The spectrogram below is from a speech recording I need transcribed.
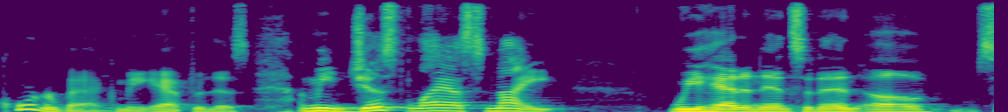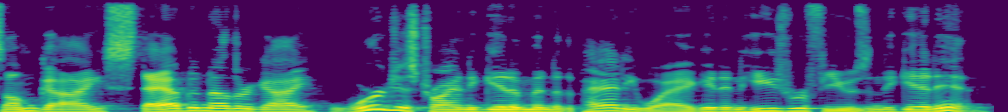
quarterback me after this. I mean, just last night, we had an incident of some guy stabbed another guy. We're just trying to get him into the paddy wagon, and he's refusing to get in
